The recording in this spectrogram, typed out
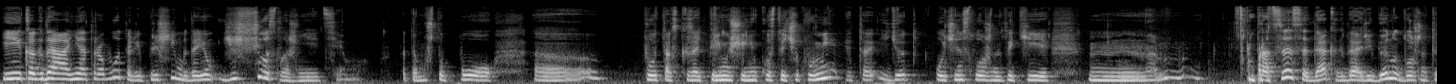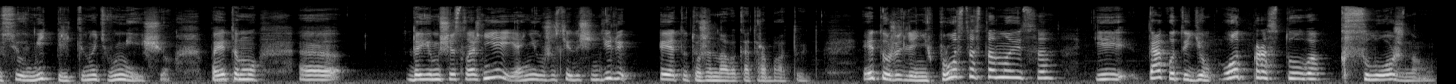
И когда они отработали, пришли, мы даем еще сложнее тему. Потому что по э, по, так сказать, перемещению косточек в уме, это идет очень сложные такие процессы, да, когда ребенок должен это все уметь перекинуть в уме еще. Поэтому э, даем еще сложнее, и они уже в следующей неделе этот уже навык отрабатывают. Это уже для них просто становится. И так вот идем от простого к сложному.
